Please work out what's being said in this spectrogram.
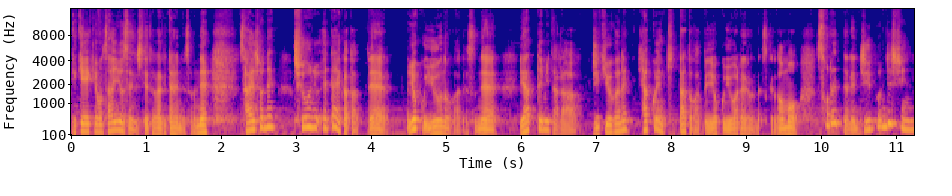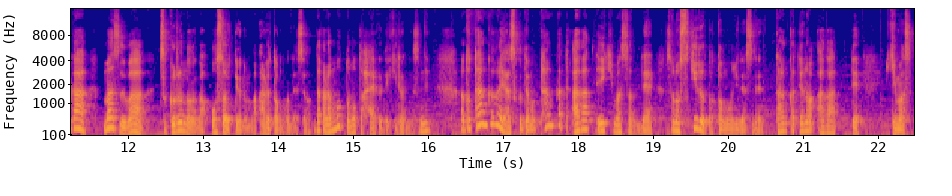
で経験を最優先していただきたいんですよね。最初ね、収入得たい方って、よく言うのがですね、やってみたら時給がね、100円切ったとかってよく言われるんですけども、それってね、自分自身がまずは作るのが遅いっていうのもあると思うんですよ。だからもっともっと早くできるんですね。あと単価が安くても単価って上がっていきますので、そのスキルとともにですね、単価っていうのは上がっていきます。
